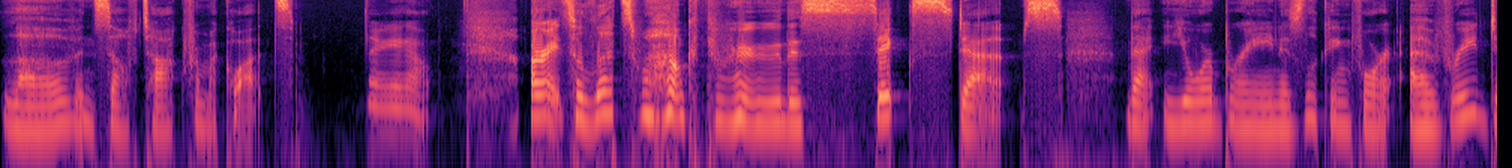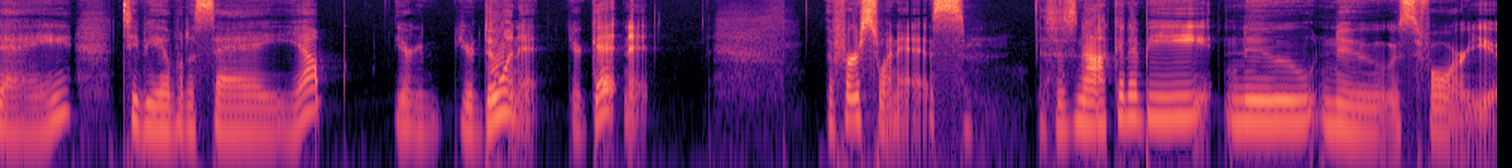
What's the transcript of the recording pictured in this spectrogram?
love and self talk for my quads. There you go. All right, so let's walk through the six steps that your brain is looking for every day to be able to say, "Yep, you're you're doing it. You're getting it." The first one is this is not going to be new news for you.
